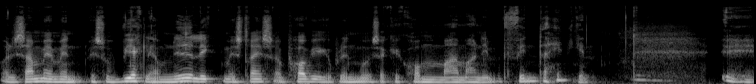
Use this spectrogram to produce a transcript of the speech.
Og det samme med, at man, hvis du virkelig er nederligt med stress og påvirker på den måde, så kan kroppen meget, meget nemt finde dig hen igen. Mm. Øh,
